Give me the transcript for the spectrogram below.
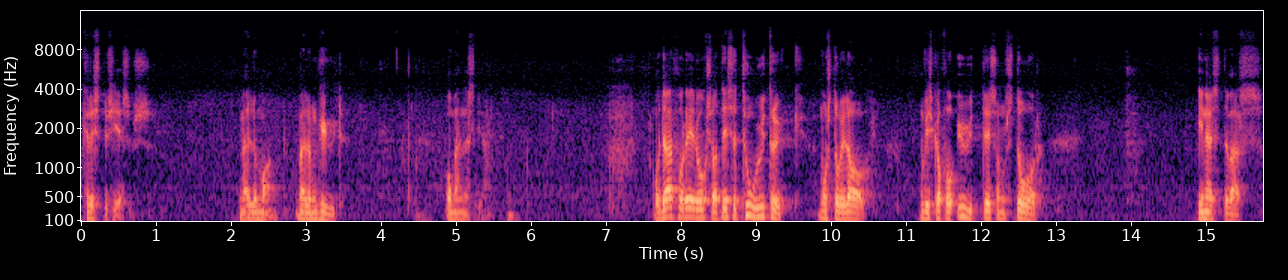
Kristus Jesus, mellommann. mellom Gud og menneske. Og Derfor er det også at disse to uttrykk må stå i lag om vi skal få ut det som står i neste vers.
